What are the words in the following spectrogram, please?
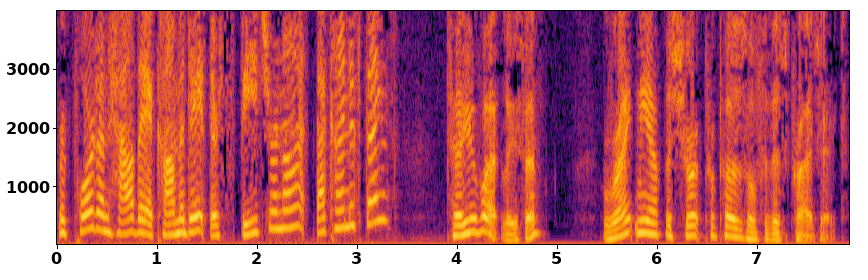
report on how they accommodate their speech or not, that kind of thing? Tell you what, Lisa. Write me up a short proposal for this project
